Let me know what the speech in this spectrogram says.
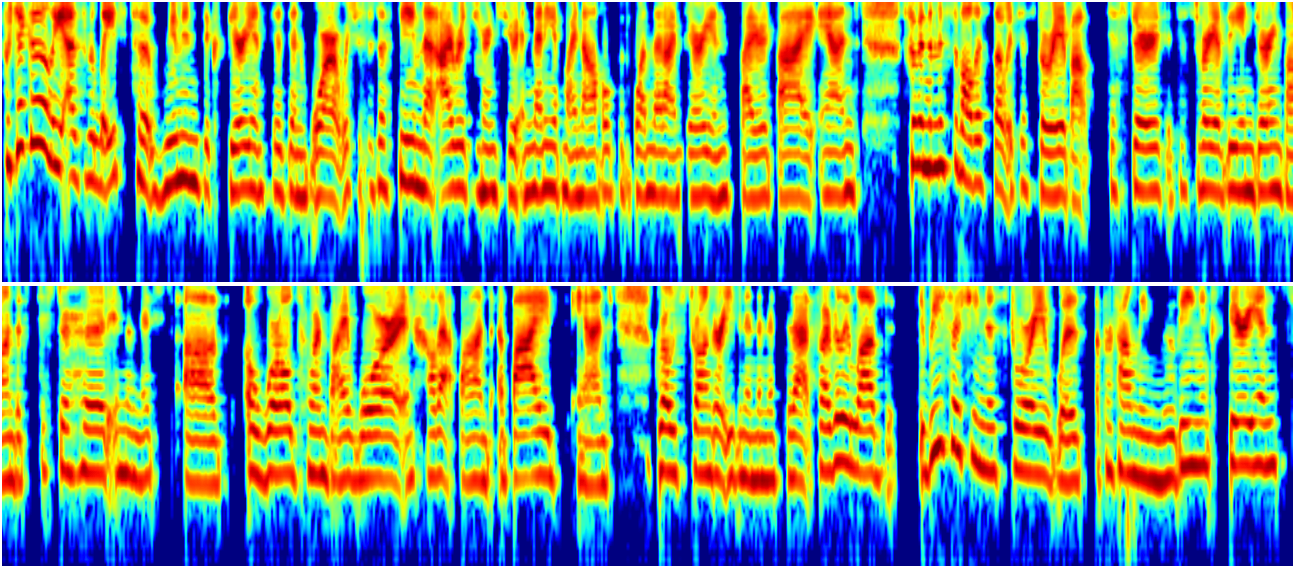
particularly as relates to women's experiences in war, which is a theme that I return to in many of my novels and one that I'm very inspired by. And so, in the midst of all this, though, it's a story about sisters. It's a story of the enduring bond of sisterhood in the midst of a world torn by war and how that bond abides and grows stronger even in the midst of that. So, I really loved the researching this story was a profoundly moving experience,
